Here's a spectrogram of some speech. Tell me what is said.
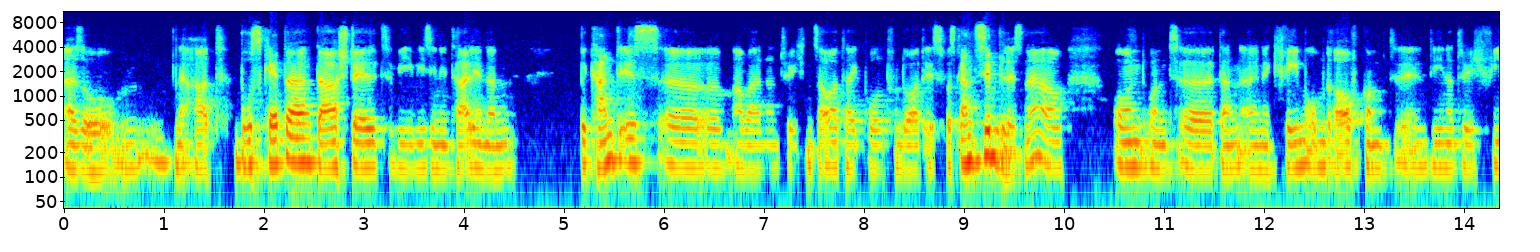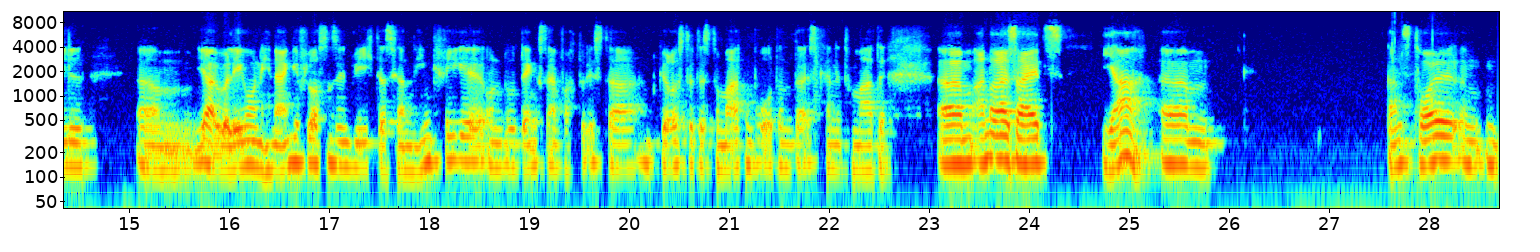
also mm, eine Art Bruschetta darstellt, wie, wie es in Italien dann bekannt ist, äh, aber natürlich ein Sauerteigbrot von dort ist, was ganz Simples. Ne? Und, und äh, dann eine Creme obendrauf kommt, äh, die natürlich viel ähm, ja, Überlegungen hineingeflossen sind, wie ich das dann hinkriege. Und du denkst einfach, du isst da ein geröstetes Tomatenbrot und da ist keine Tomate. Ähm, andererseits, ja, ähm, ganz toll,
